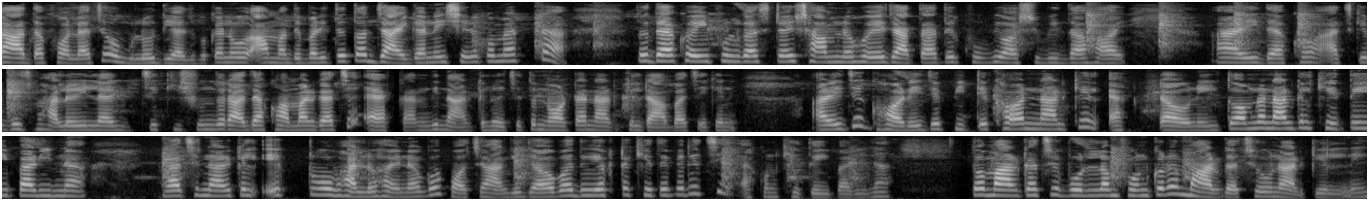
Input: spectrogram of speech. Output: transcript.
গাঁদা ফল আছে, ওগুলোও দিয়ে আসব। কেন, আমাদের বাড়িতে তো জায়গা নেই সেরকম একটা। তো দেখো, এই ফুল গাছটাই সামনে হয়ে যাতায়াতের খুবই অসুবিধা হয়। আর এই দেখো, আজকে বেশ ভালোই লাগছে, কি সুন্দর। আর দেখো, আমার গাছে এক কান্দি নারকেল হয়েছে, তো নটা নারকেল ডাব আছে এখানে। আর এই যে ঘরে যে পিঠে খাওয়ার নারকেল, একটাও নেই। তো আমরা নারকেল খেতেই পারি না। গাছের নারকেল একটুও ভালো হয় না গো। পচা, আগে যাও বা দুই একটা খেতে পেরেছি, এখন খেতেই পারি না। তো মার কাছে বললাম ফোন করে, মার কাছেও নারকেল নেই।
